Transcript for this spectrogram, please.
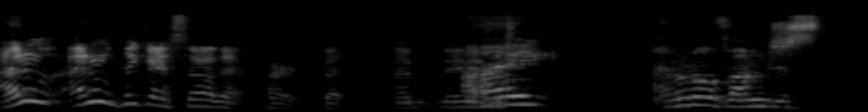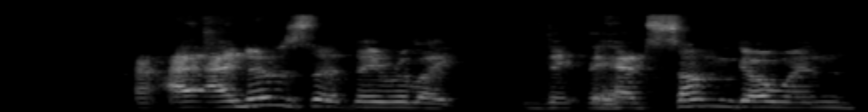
I don't I don't think I saw that part, but um, maybe I'm just- I I don't know if I'm just I I noticed that they were like they, they had something going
